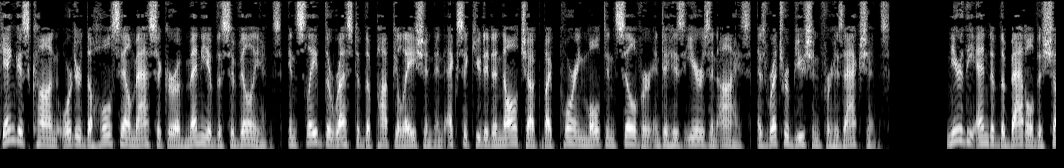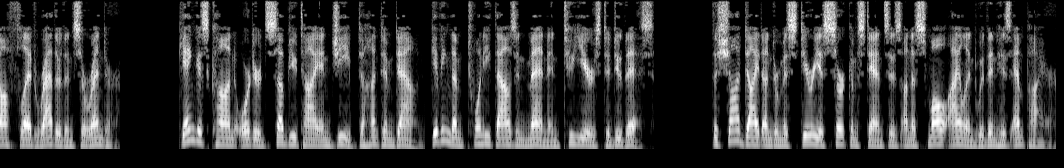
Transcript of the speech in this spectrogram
Genghis Khan ordered the wholesale massacre of many of the civilians, enslaved the rest of the population and executed Inalchuk by pouring molten silver into his ears and eyes, as retribution for his actions. Near the end of the battle the Shah fled rather than surrender. Genghis Khan ordered Subutai and Jebe to hunt him down, giving them 20,000 men and two years to do this. The Shah died under mysterious circumstances on a small island within his empire.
